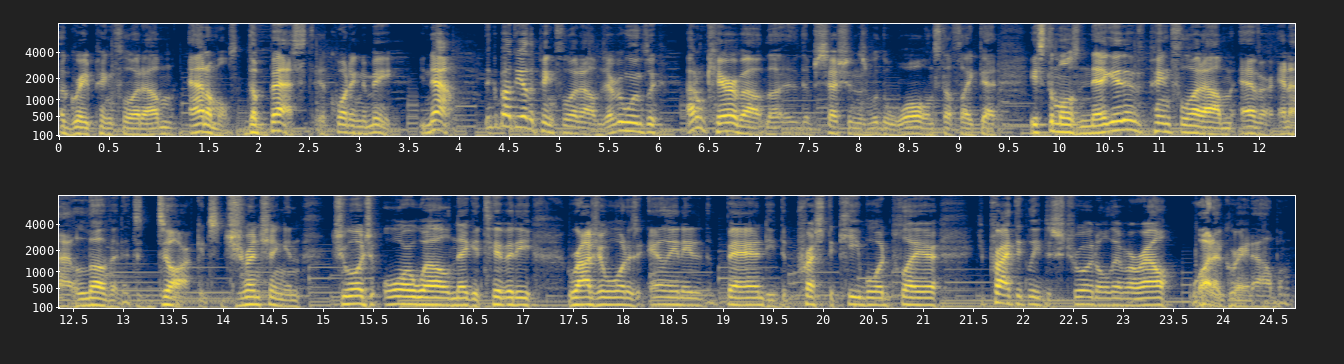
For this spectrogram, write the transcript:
a great Pink Floyd album, Animals. The best, according to me. Now, think about the other Pink Floyd albums. Everyone's like, I don't care about the, the obsessions with the wall and stuff like that. It's the most negative Pink Floyd album ever, and I love it. It's dark, it's drenching in George Orwell negativity. Roger Waters alienated the band, he depressed the keyboard player, he practically destroyed all their morale. What a great album.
